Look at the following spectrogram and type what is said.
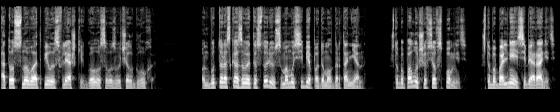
Атос снова отпил из фляжки, голос его звучал глухо. Он будто рассказывает историю самому себе, подумал Д'Артаньян, чтобы получше все вспомнить, чтобы больнее себя ранить.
